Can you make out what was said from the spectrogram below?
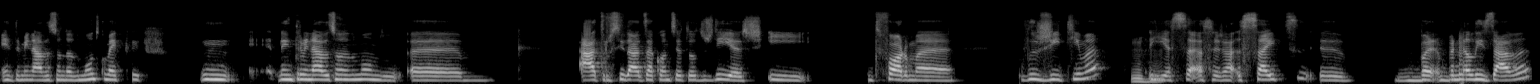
em determinada zona do mundo, como é que em determinada zona do mundo uh, há atrocidades a acontecer todos os dias e de forma legítima, uhum. e ou seja, aceite, uh, banalizada,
